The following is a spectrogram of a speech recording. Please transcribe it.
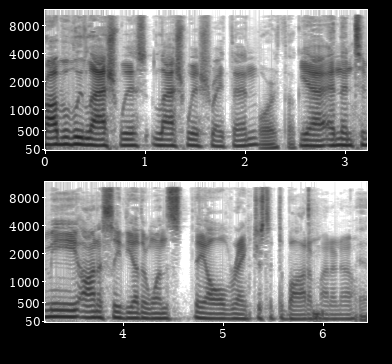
Probably Lash Wish, Lash Wish right then. Fourth. Okay. Yeah, and then to me, honestly, the other ones they all rank just at the bottom. I don't know. Yeah.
